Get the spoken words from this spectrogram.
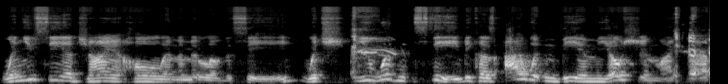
when you see a giant hole in the middle of the sea, which you wouldn't see because I wouldn't be in the ocean like that.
